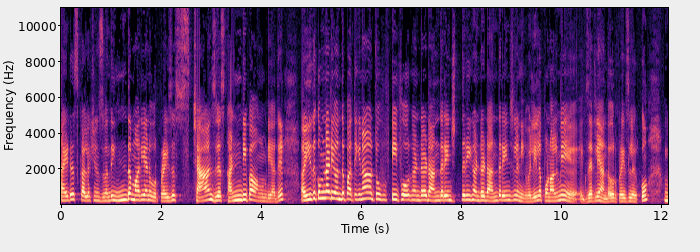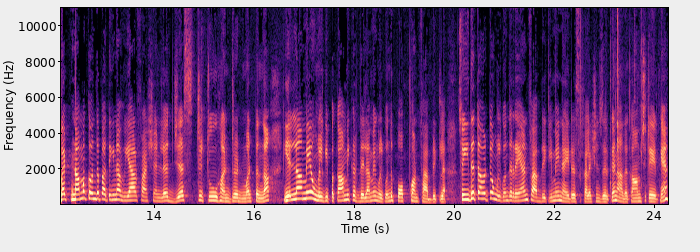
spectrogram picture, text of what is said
நைட்ரஸ் கலெக்ஷன்ஸ் வந்து இந்த மாதிரியான ஒரு ப்ரைஸஸ் சான்ஸ்லெஸ் கண்டிப்பாக வாங்க முடியாது. இதுக்கு முன்னாடி வந்து பார்த்தீங்கன்னா டூ ஃபிஃப்டி ஃபோர் ஹண்ட்ரட் அந்த ரேஞ்ச் த்ரீ ஹண்ட்ரட் அந்த ரேஞ்சில் நீங்கள் வெளியில் போனாலுமே எக்ஸாக்ட்லி அந்த ஒரு ப்ரைஸில் இருக்கும். பட் நமக்கு வந்து பார்த்தீங்கன்னா விஆர் ஃபேஷனில் ஜஸ்ட் டூ ஹண்ட்ரட் மட்டும்தான். எல்லாமே உங்களுக்கு இப்போ காமிக்கிறது எல்லாமே உங்களுக்கு வந்து பாப்கார்ன் ஃபேப்ரிக்கில் ஸோ இதை தவிர்த்து உங்களுக்கு வந்து ரேயான் ஃபேப்ரிக்லையுமே நைட் ட்ரெஸ் கலெக்ஷன்ஸ் இருக்குது நான் அதை காமிச்சிட்டே இருக்கேன்.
